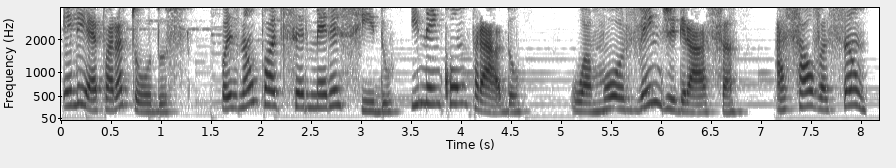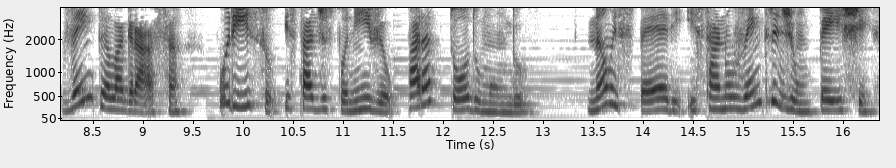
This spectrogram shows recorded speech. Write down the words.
ele é para todos, pois não pode ser merecido e nem comprado. O amor vem de graça, a salvação vem pela graça, por isso está disponível para todo mundo. Não espere estar no ventre de um peixe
